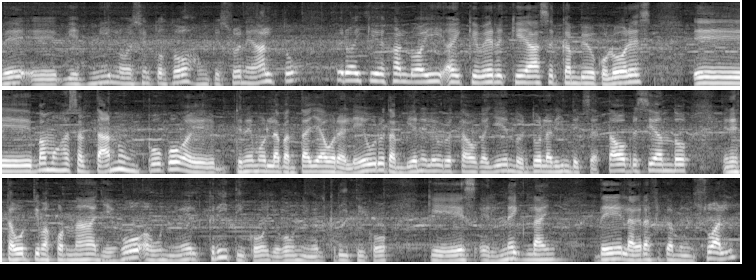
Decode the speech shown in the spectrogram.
de eh, 10.902, aunque suene alto, pero hay que dejarlo ahí, hay que ver qué hace el cambio de colores. Eh, vamos a saltarnos un poco. Eh, tenemos en la pantalla ahora el euro. También el euro ha estado cayendo. El dólar index ha estado apreciando. En esta última jornada llegó a un nivel crítico. Llegó a un nivel crítico que es el neckline de la gráfica mensual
